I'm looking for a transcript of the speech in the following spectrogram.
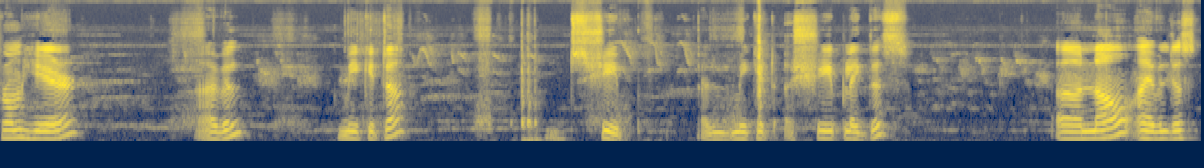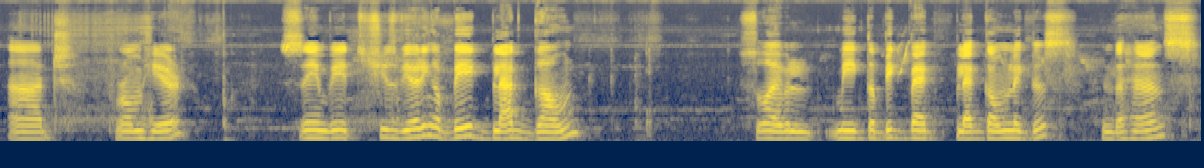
from here I will make it a shape. I'll make it a shape like this. Uh, now I will just add from here. Same way she's wearing a big black gown. So I will make the big bag black gown like this in the hands.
